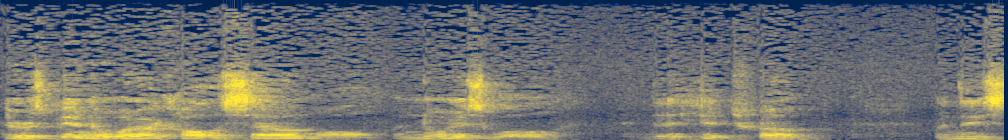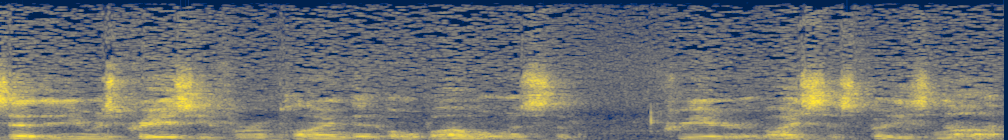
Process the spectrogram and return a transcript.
there's been a, what I call a sound wall, a noise wall, that hit Trump. when they said that he was crazy for implying that Obama was the creator of ISIS, but he's not.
